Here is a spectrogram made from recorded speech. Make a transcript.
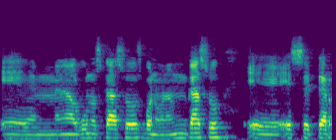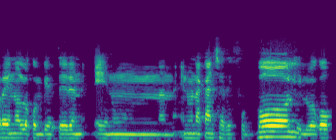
Em, en algunos casos, bueno, en un caso, eh, ese terreno lo convirtieron en, en, una cancha de fútbol y luego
